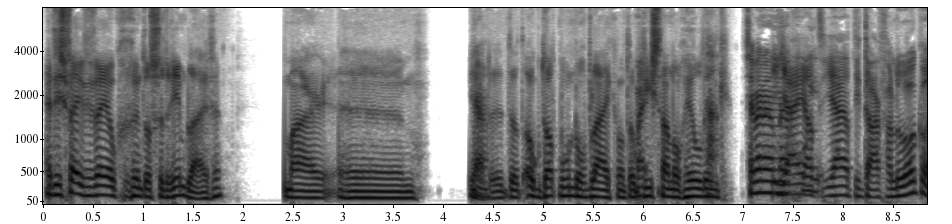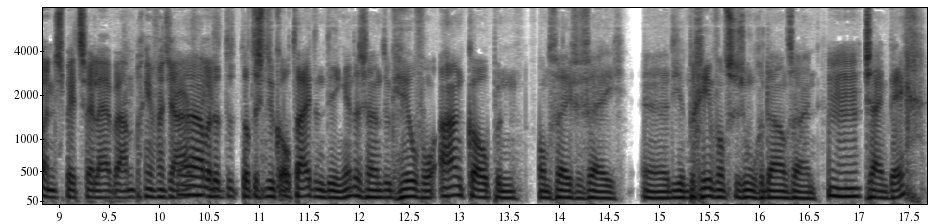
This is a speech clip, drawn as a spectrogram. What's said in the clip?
Het is VVV ook gegund als ze erin blijven. Maar ehm, ja, Ja. de- dat, ook dat moet nog blijken. Want ook Maar- die staan nog heel link. Ze hebben een, eh, Jij goeie- had, jij had die Darvalu ook al in de spits willen hebben aan het begin van het jaar. Ja, maar dat, dat is natuurlijk altijd een ding. Hè. Er zijn natuurlijk heel veel aankopen van VVV eh, die in het begin van het seizoen gedaan zijn, Mhm. zijn weg.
